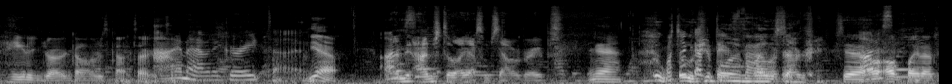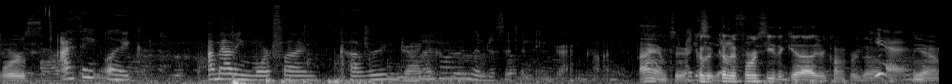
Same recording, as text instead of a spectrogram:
hating Dragon Con. We're just kind of tired. I'm having a great time. Yeah. I mean, Honestly, I'm still, I got some sour grapes. Yeah. Ooh, What you ooh, got should there, pull over and play sour sour grapes? grapes. Yeah, I'll, I'll play that for us. I think like I'm having more fun covering Dragon Con than just attending Dragon Con. I am too, because see because that. it forces you to get out of your comfort zone. Yeah. Yeah.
